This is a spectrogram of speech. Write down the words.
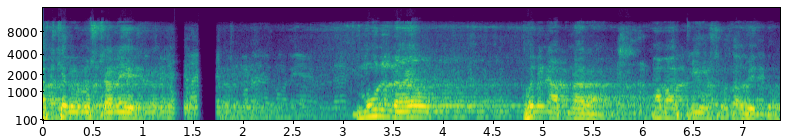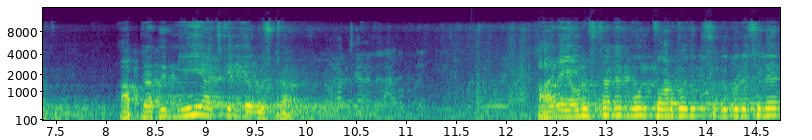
আজকের অনুষ্ঠানের মূল নায়ক হলেন আপনারা, আমার প্রিয় শ্রোতাবৃন্দ। আপনাদের নিয়েই আজকের এই অনুষ্ঠান। আর এই অনুষ্ঠানের মূল পর্ব যিনি শুরু করেছিলেন,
